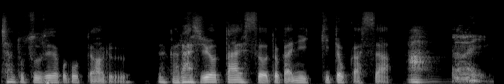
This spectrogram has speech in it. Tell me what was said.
ちゃんと続いたことってある？なんかラジオ体操とか日記とかさ。あ、はい。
